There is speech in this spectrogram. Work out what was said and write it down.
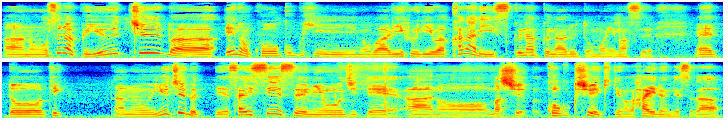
あのおそらく YouTuber への広告費の割り振りはかなり少なくなると思います。えっと、あの YouTube って再生数に応じてあの、まあ、広告収益っていうのが入るんですが、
